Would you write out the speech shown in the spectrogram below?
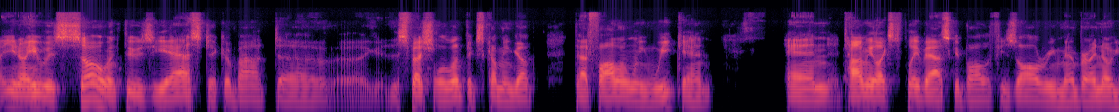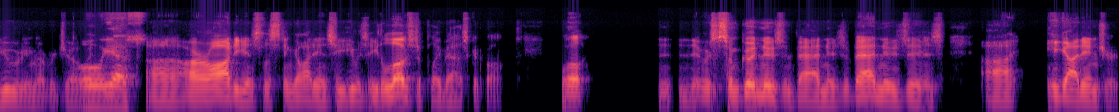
you know, he was so enthusiastic about uh, uh, the Special Olympics coming up that following weekend. And Tommy likes to play basketball. If you all remember, I know you remember, Joe. Oh yes. Uh, our audience, listening audience, he, he was he loves to play basketball. Well, there was some good news and bad news. The bad news is uh, he got injured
